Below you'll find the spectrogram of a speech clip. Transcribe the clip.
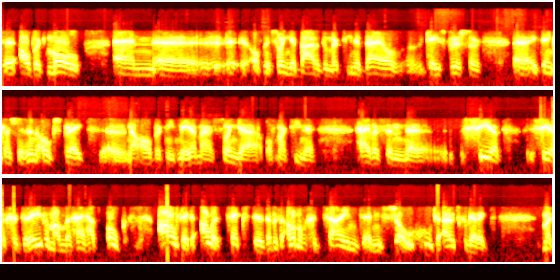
uh, Albert Mol... En, uh, of met Sonja Barend, Martine Bijl, Kees Brusser. Ik denk als je hun ook spreekt, nou Albert niet meer, maar Sonja of Martine. Hij was een zeer, zeer gedreven man, maar hij had ook altijd alle teksten. Dat was allemaal getimed en zo goed uitgewerkt. Maar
